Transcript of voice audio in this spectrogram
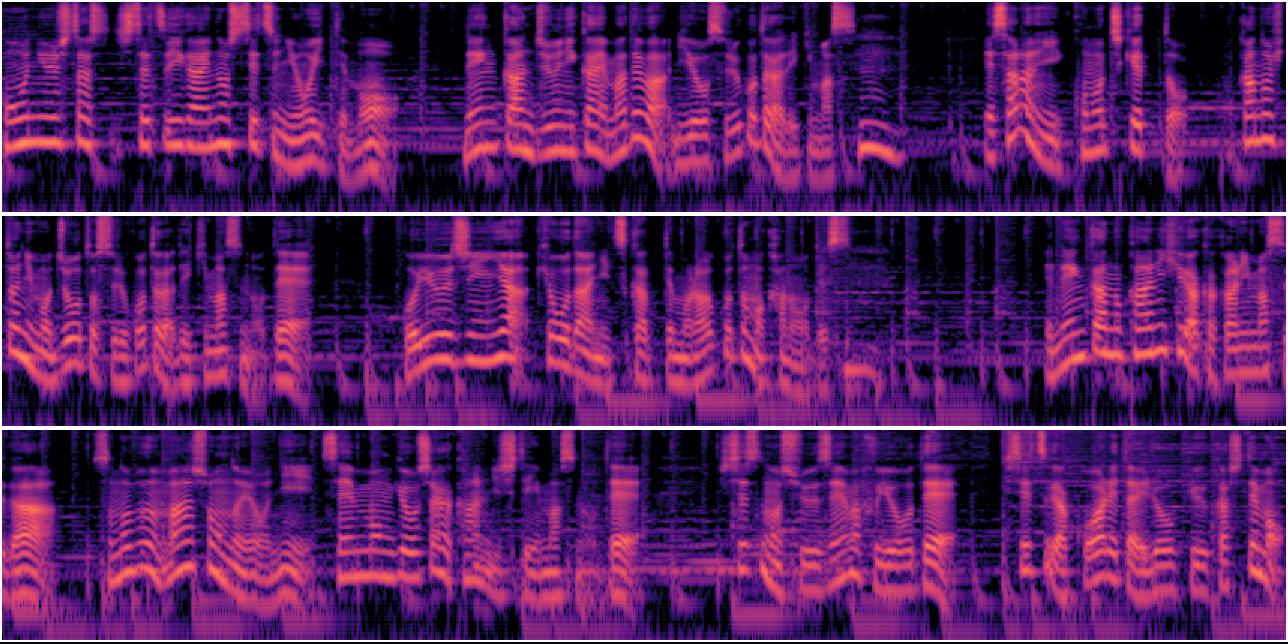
購入した施設以外の施設においても年間12回までは利用することができます。う、うん、えさらにこのチケット他の人にも譲渡することができますのでご友人や兄弟に使ってもらうことも可能です、え年間の管理費はかかりますがその分マンションのように専門業者が管理していますので施設の修繕は不要で施設が壊れたり老朽化しても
